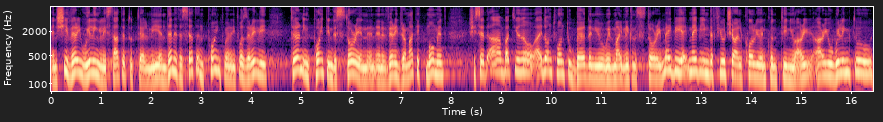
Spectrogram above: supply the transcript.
And she very willingly started to tell me. And then at a certain point, when it was a really turning point in the story and, and, and a very dramatic moment, she said, ah, but you know, I don't want to burden you with my little story. Maybe, maybe in the future I'll call you and continue. Are you, are you willing to,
